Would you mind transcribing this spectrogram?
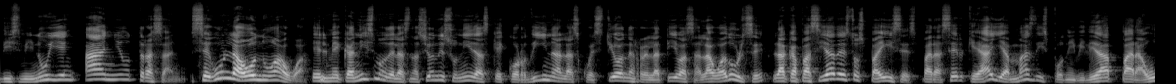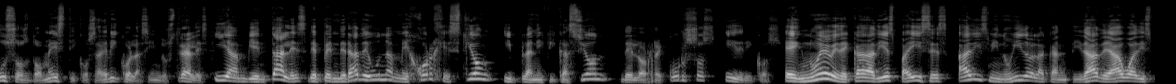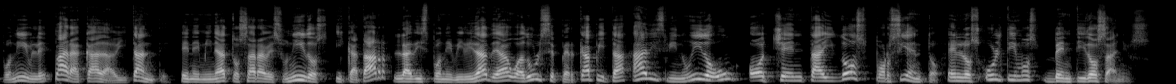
disminuyen año tras año. Según la ONU Agua, el mecanismo de las Naciones Unidas que coordina las cuestiones relativas al agua dulce, la capacidad de estos países para hacer que haya más disponibilidad para usos domésticos, agrícolas, industriales y ambientales dependerá de una mejor gestión y planificación de los recursos hídricos. En 9 de cada 10 países ha disminuido la cantidad de agua disponible para cada habitante. En Emiratos Árabes Unidos y Qatar, la disponibilidad de agua dulce per cápita ha disminuido un 82% en los últimos 22 años.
